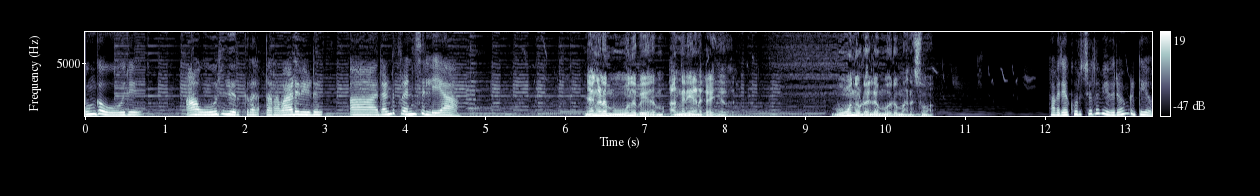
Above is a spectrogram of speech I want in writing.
ഉങ്ക ഊര് ആ ഊരിൽ ഇരിക്കുന്ന തറവാട് വീട് ആ രണ്ട് ഫ്രണ്ട്സ് ഇല്ലയാ? ഞങ്ങൾ മൂന്ന് പേരും അങ്ങനെയാണ് കഴിഞ്ഞത്. മൂന്നുടലും ഒരു മനസ്സുമാണ് അവരെ കുറിച്ചുള്ള വിവരവും കിട്ടിയോ?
